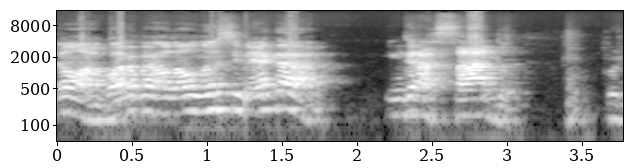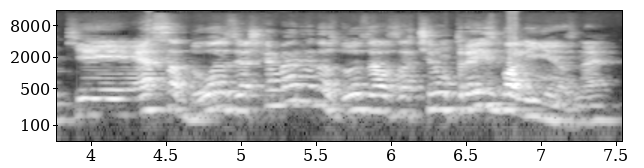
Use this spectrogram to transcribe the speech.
Então, agora vai rolar um lance mega engraçado, porque essa 12, acho que a maioria das 12, elas atiram três bolinhas, né?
